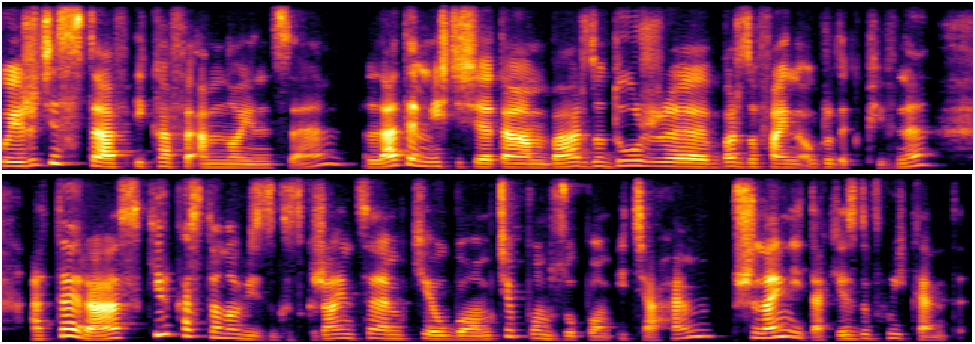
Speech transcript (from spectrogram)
Kojarzycie staw i kafę Amnojense? Latem mieści się tam bardzo duży, bardzo fajny ogródek piwny, a teraz kilka stanowisk z grzańcem, kiełbą, ciepłą zupą i ciachem, przynajmniej tak jest w weekendy.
